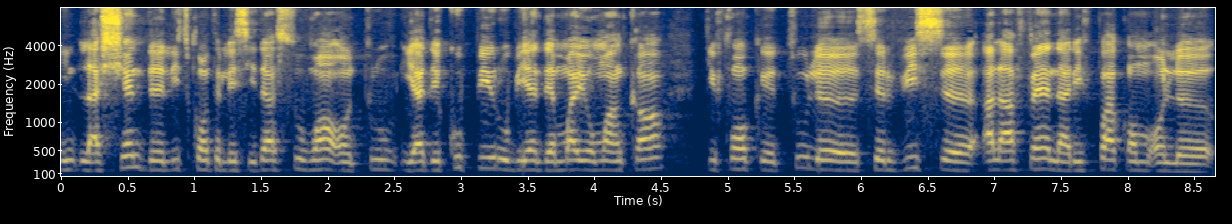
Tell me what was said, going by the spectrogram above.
La chaîne de lutte contre les sida, souvent on trouve, il y a des coupures ou bien des maillots manquants qui font que tout le service euh, à la fin n'arrive pas comme on le,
